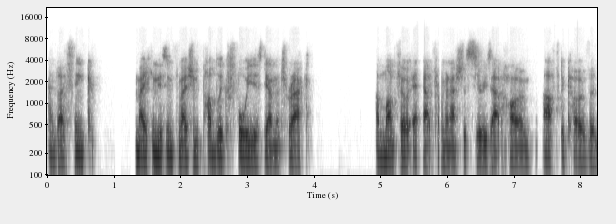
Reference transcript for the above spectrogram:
and I think making this information public four years down the track, a month out from an Ashes series at home after COVID,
